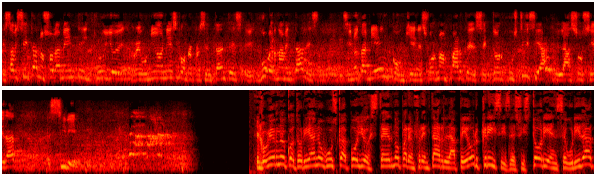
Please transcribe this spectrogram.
Esta visita no solamente incluye reuniones con representantes eh, gubernamentales, sino también con quienes forman parte del sector justicia, la sociedad civil. El gobierno ecuatoriano busca apoyo externo para enfrentar la peor crisis de su historia en seguridad,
